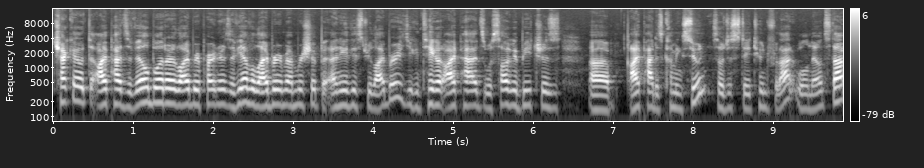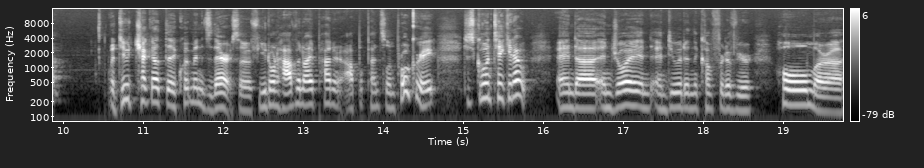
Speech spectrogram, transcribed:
check out the iPads available at our library partners. If you have a library membership at any of these three libraries, you can take out iPads. Wasaga Beach's uh, iPad is coming soon, so just stay tuned for that. We'll announce that. But do check out the equipment, it's there. So if you don't have an iPad, an Apple Pencil, and Procreate, just go and take it out and uh, enjoy and, and do it in the comfort of your home or a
